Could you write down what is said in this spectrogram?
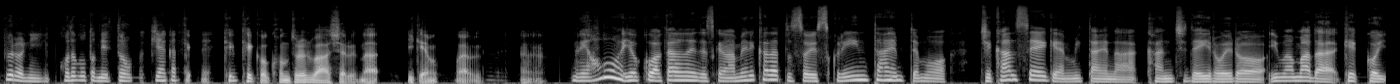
プロに子供とネットの向き合い方って、け結構コントロバーシャルな意見もある。うん日本はよくわからないんですけど、アメリカだとそういうスクリーンタイムってもう時間制限みたいな感じでいろいろ、今まだ結構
